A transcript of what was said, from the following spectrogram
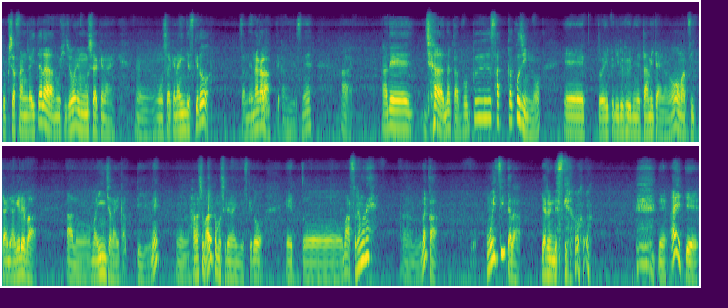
読者さんがいたらもう非常に申し訳ない、うん、申し訳ないんですけど残念ながらって感じですね。はい。あでじゃあなんか僕作家個人のえー、っとエイプリルフールネタみたいなのを、まあ、ツイッターに上げればあの、まあ、いいんじゃないかっていうね、うん、話もあるかもしれないんですけどえっとまあそれもねあのなんか思いついたらやるんですけど ね、あえて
